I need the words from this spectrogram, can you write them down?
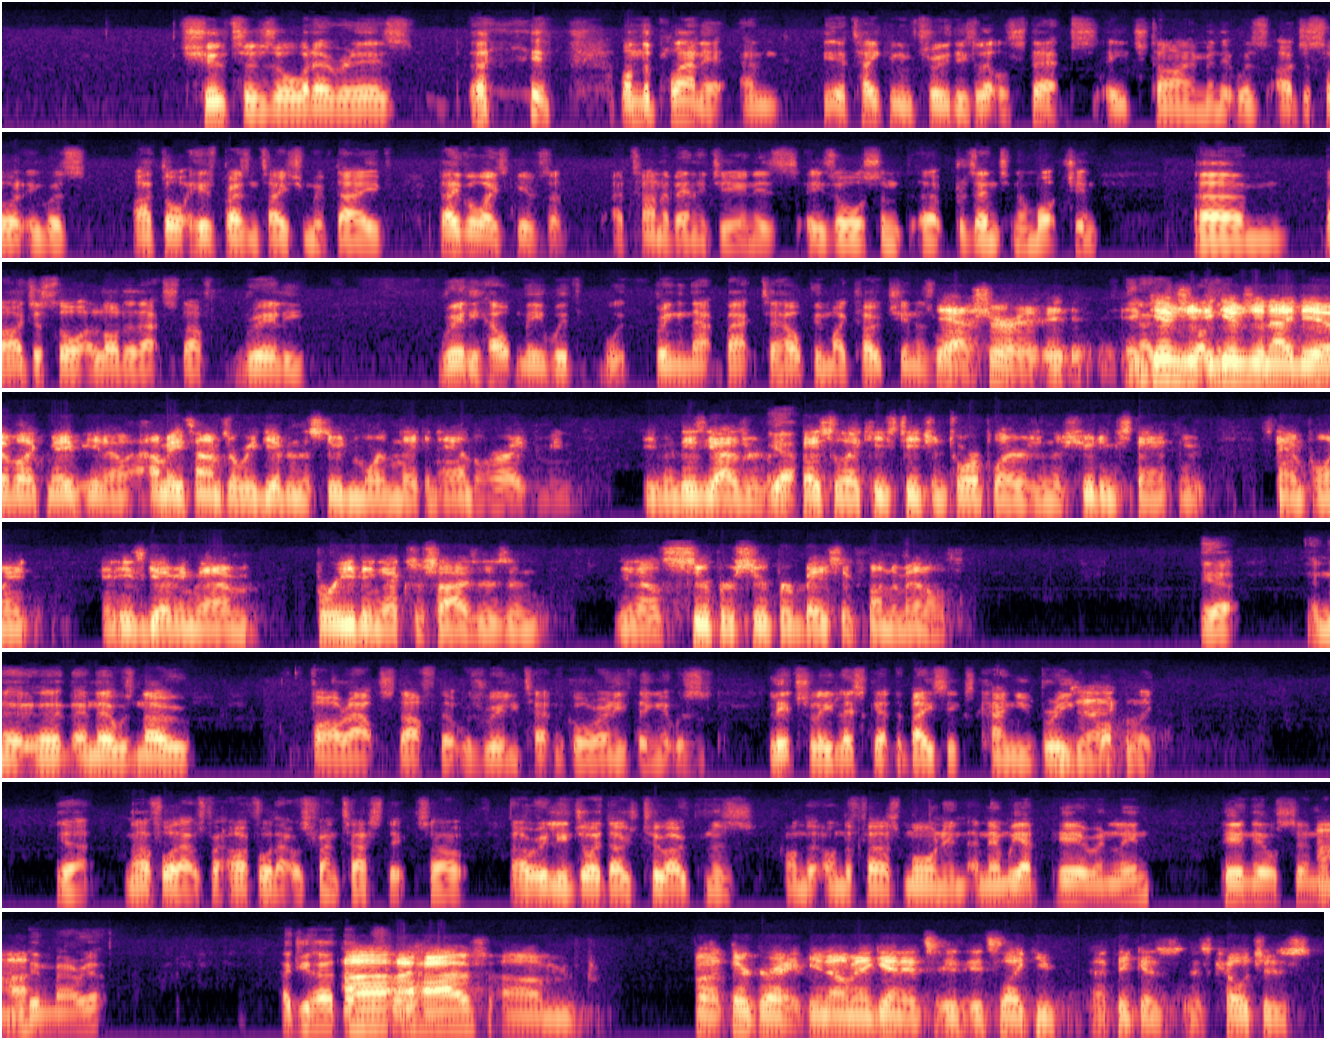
shooters or whatever it is on the planet, and you're taking him through these little steps each time. And it was, I just thought it was, I thought his presentation with Dave. Dave always gives a, a ton of energy and is is awesome at presenting and watching. Um, but I just thought a lot of that stuff really really helped me with, with, bringing that back to helping my coaching as well. Yeah, sure. It, it, it know, gives you it gives you an idea of like maybe you know how many times are we giving the student more than they can handle, right? I mean, even these guys are yeah. basically like he's teaching tour players in the shooting stand, standpoint, and he's giving them breathing exercises and you know super super basic fundamentals. Yeah, and there, and there was no far out stuff that was really technical or anything. It was literally let's get the basics. Can you breathe exactly. properly? Yeah, no, I thought that was I thought that was fantastic. So I really enjoyed those two openers on the on the first morning, and then we had Pia and Lynn, Pia Nilsson and uh-huh. Lynn Marriott. Had you heard that? Uh, I have, um, but they're great. You know, I mean, again, it's it, it's like you. I think as as coaches,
